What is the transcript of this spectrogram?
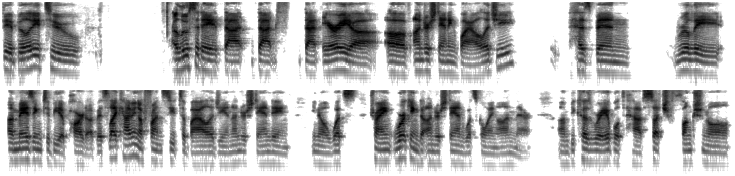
the ability to elucidate that that that area of understanding biology has been really amazing to be a part of. It's like having a front seat to biology and understanding, you know, what's trying working to understand what's going on there, um, because we're able to have such functional.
